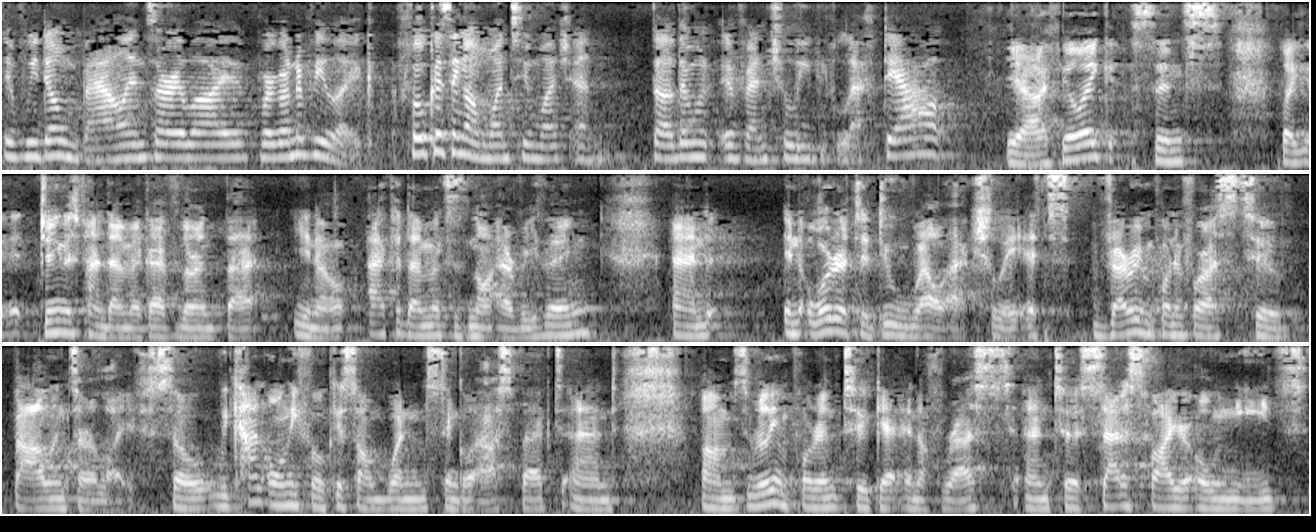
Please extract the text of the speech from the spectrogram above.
if we don't balance our life, we're going to be like focusing on one too much and the other one eventually be left out. Yeah, I feel like since like during this pandemic, I've learned that you know academics is not everything, and in order to do well, actually, it's very important for us to balance our life. So we can't only focus on one single aspect, and um, it's really important to get enough rest and to satisfy your own needs,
